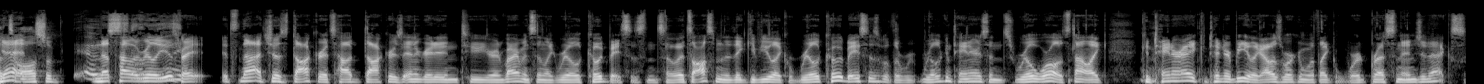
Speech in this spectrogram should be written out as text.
That's Yeah. awesome. and that's how it really is, right? It's not just Docker; it's how Docker is integrated into your environments and like real code bases. And so it's awesome that they give you like real code bases with r- real containers and it's real world. It's not like container A, container B. Like I was working with like WordPress and Nginx.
